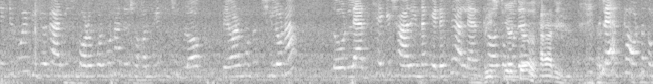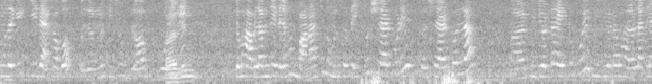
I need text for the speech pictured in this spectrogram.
এইটুকুই ভিডিওটা আর বেশি বড় করব না যে সকাল থেকে কিছু ব্লগ দেওয়ার মতো ছিল না। তো ল্যাদ খেয়ে সারাদিনটা কেটেছে আর ল্যাদ খাওয়া তোমাদের সারাদিন। ল্যাদ খাওয়াটা তোমাদেরকে কি দেখাবো? ওই জন্য কিছু ব্লগস করিনি। তো ভাবলাম যে এটা যখন বানাচ্ছি তোমাদের সাথে একটু শেয়ার করি। তো শেয়ার করলাম। আর ভিডিওটা এটুকুই। ভিডিওটা ভালো লাগলে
